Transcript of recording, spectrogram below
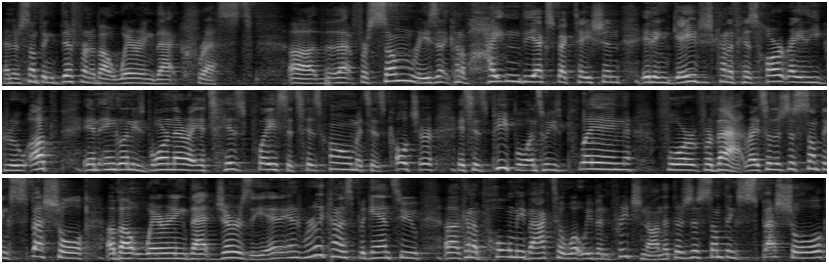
And there's something different about wearing that crest uh, that for some reason it kind of heightened the expectation. It engaged kind of his heart, right? He grew up in England, he's born there, right? It's his place, it's his home, it's his culture, it's his people. And so he's playing for, for that, right? So there's just something special about wearing that jersey. And, and it really kind of began to uh, kind of pull me back to what we've been preaching on that there's just something special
